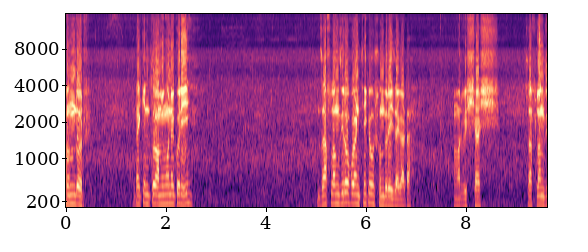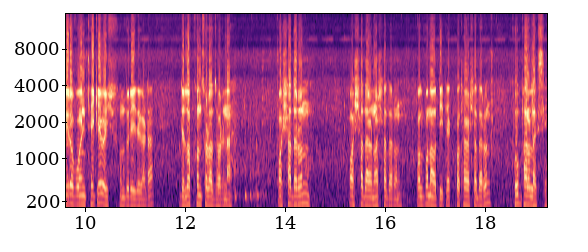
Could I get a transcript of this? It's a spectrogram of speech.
সুন্দর। এটা কিন্তু আমি মনে করি জাফলং জিরো পয়েন্ট থেকেও সুন্দর এই জায়গাটা। আমার বিশ্বাস, জাফলং জিরো পয়েন্ট থেকে ওই সুন্দর এই জায়গাটা। এটা লক্ষণছড়া ঝর্ণা। অসাধারণ অসাধারণ অসাধারণ। কল্পনা অতীত, এক কথা অসাধারণ। খুব ভালো লাগছে।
